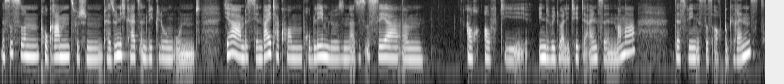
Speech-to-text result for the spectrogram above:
Es ist so ein Programm zwischen Persönlichkeitsentwicklung und ja, ein bisschen weiterkommen, Problem lösen. Also es ist sehr ähm, auch auf die Individualität der einzelnen Mama. Deswegen ist es auch begrenzt,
